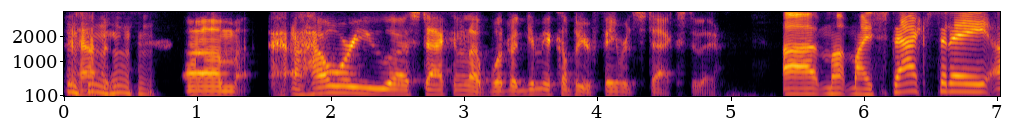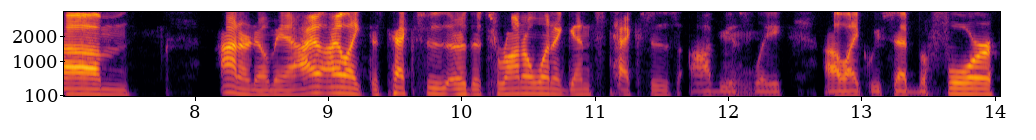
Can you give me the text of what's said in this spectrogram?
it happens. um, how are you uh, stacking it up? What? Give me a couple of your favorite stacks today. Uh, my, my stacks today. Um, I don't know, man. I, I like the Texas or the Toronto one against Texas, obviously. Mm. Uh, like we said before,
